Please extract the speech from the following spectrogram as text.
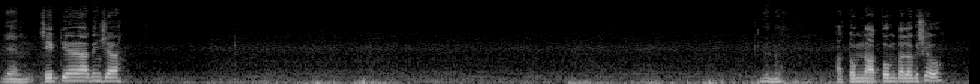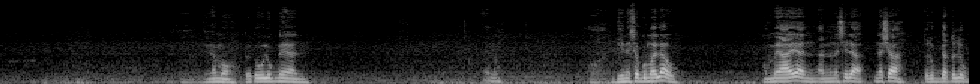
Yan. Safety na natin siya. Yun oh. Atom na atom talaga siya oh. Tingnan mo, tutulog na yan. Yan oh. oh hindi na siya gumalaw. Mamaya yan, ano na sila, na siya, tulog na tulog.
